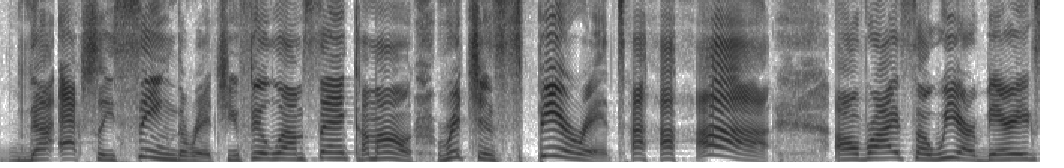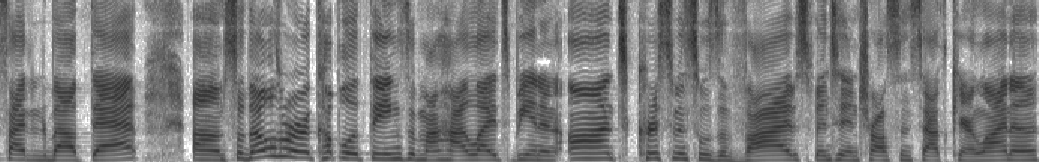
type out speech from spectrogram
not actually seeing the rich. You feel what I'm saying? Come on, rich in spirit. All right, so we are very excited about that. Um, so those were a couple of things of my highlights. Being an aunt, Christmas was a vibe. Spent it in Charleston, South Carolina.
